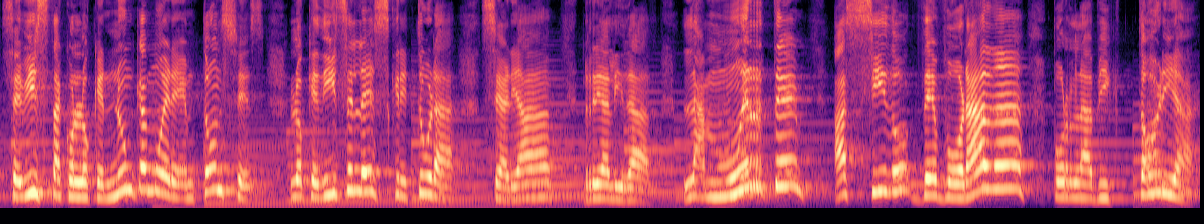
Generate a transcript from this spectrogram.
se vista con lo que nunca muere, entonces lo que dice la escritura se hará realidad. La muerte ha sido devorada por la victoria.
